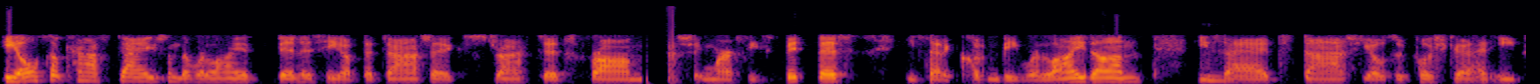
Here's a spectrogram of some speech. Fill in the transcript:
He also cast doubt on the reliability of the data extracted from Ashling Murphy's Fitbit. He said it couldn't be relied on. He mm. said that Jozef Puska had heaped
